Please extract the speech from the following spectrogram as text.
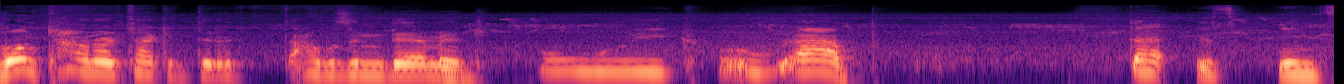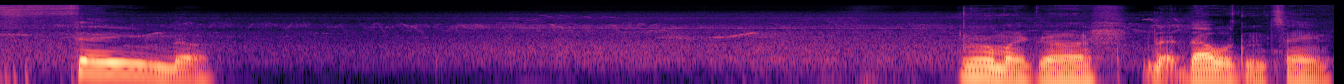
One counterattack and did a thousand damage. Holy crap! That is insane! Oh my gosh, that, that was insane.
